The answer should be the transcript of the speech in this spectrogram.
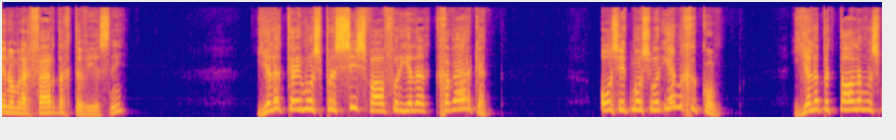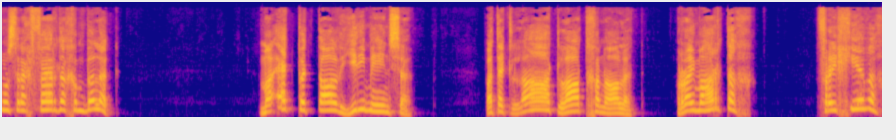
en om regverdig te wees nie. Julle kry mos presies waarvoor julle gewerk het. Ons het mos ooreengekom. Julle betaling is mos regverdig en billik. Maar ek betaal hierdie mense wat ek laat laat gaan haal het, ruimhartig, vrygewig.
